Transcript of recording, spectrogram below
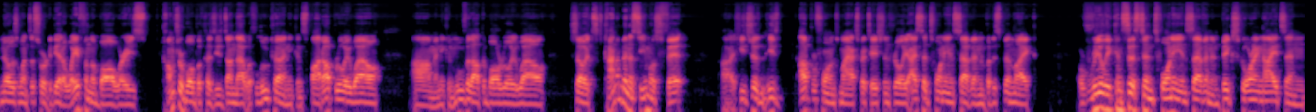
knows when to sort of get away from the ball where he's comfortable because he's done that with Luka and he can spot up really well. Um, and he can move without the ball really well. So it's kind of been a seamless fit. Uh, he's just he's outperformed my expectations really. I said 20 and 7, but it's been like a really consistent 20 and 7 and big scoring nights and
